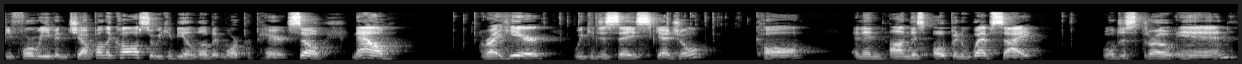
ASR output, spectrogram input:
before we even jump on the call so we can be a little bit more prepared. So now right here we can just say schedule call and then on this open website we'll just throw in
